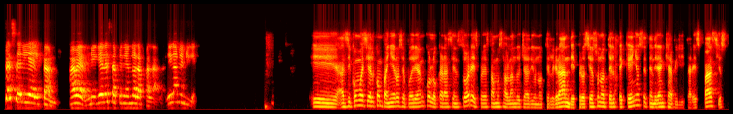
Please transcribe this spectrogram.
¿Qué sería el cambio? A ver, Miguel está pidiendo la palabra. Dígame, Miguel. Eh, así como decía el compañero, se podrían colocar ascensores, pero estamos hablando ya de un hotel grande. Pero si es un hotel pequeño, se tendrían que habilitar espacios.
